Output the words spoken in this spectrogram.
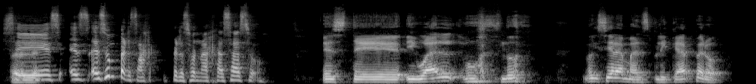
Sí, es, es un persa- personajazazo. Este, igual, no, no quisiera explicar, pero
